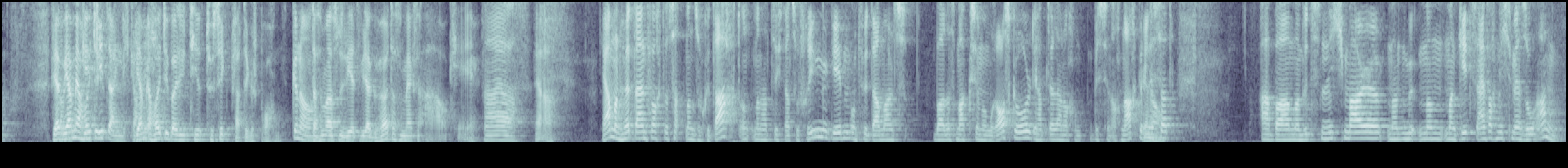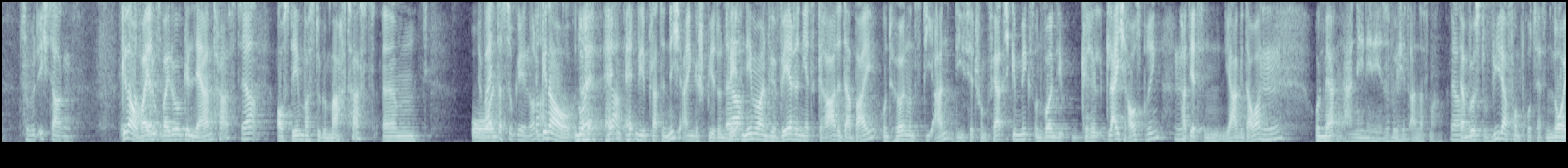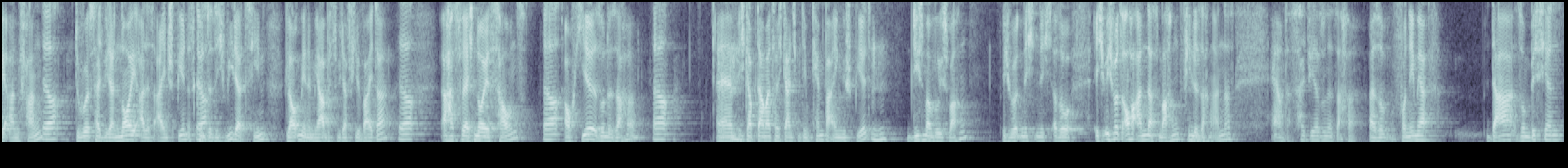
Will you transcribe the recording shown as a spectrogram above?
Wir, wir haben ja heute, geht eigentlich gar wir haben ja heute über die To Sick Platte gesprochen. Genau. Das, was du sie jetzt wieder gehört hast und merkst, ah, okay. naja. Ja. Ja, man hört einfach, das hat man so gedacht und man hat sich da zufrieden gegeben und für damals war das Maximum rausgeholt. Ihr habt ja dann noch ein bisschen auch nachgebessert. Genau. Aber man wird es nicht mal, man, man, man geht es einfach nicht mehr so an. So würde ich sagen. Genau, weil du, weil du gelernt hast, Ja. aus dem, was du gemacht hast. Ähm, und weiterzugehen, oder? Genau. Also, Nur neu- hätten, ja. hätten wir die Platte nicht eingespielt und Ja. wir, nehmen wir an, wir wären jetzt gerade dabei und hören uns die an, die ist jetzt schon fertig gemixt und wollen sie gleich rausbringen, Mhm. hat jetzt ein Jahr gedauert und merken, ah, nee, nee, nee, so will ich jetzt anders machen. Ja. Dann wirst du wieder vom Prozess neu anfangen. Du wirst halt wieder neu alles einspielen. Es könnte sich wiederziehen. Glaub mir, in einem Jahr bist du wieder viel weiter. Hast vielleicht neue Sounds. Auch hier so eine Sache. Ähm, ich glaube, damals habe ich gar nicht mit dem Camper eingespielt. Diesmal würde ich es machen. Ich würde nicht, nicht, also ich, ich würde es auch anders machen, viele Sachen anders. Ja, und das ist halt wieder so eine Sache. Also von dem her, da so ein bisschen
